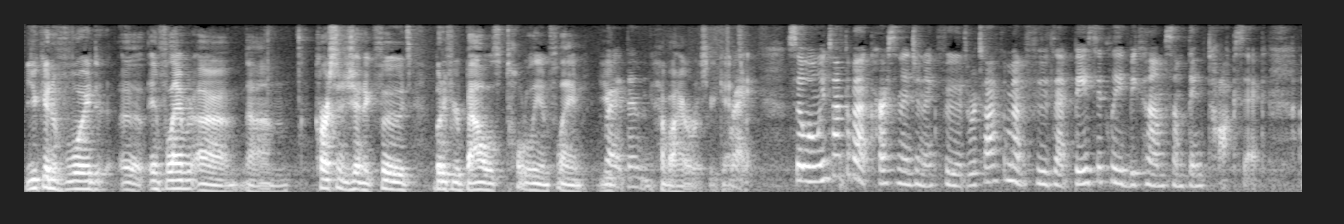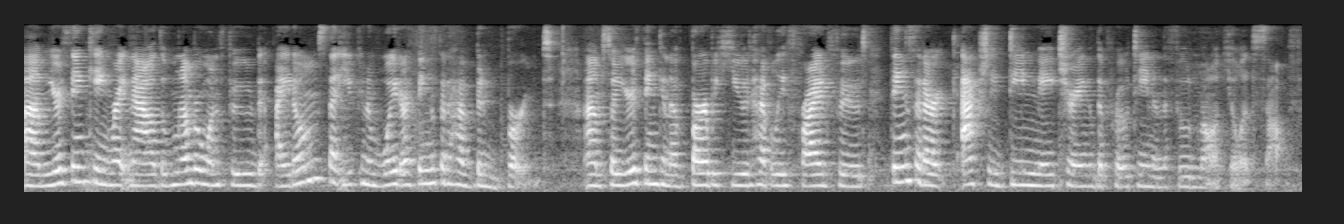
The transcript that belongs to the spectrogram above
you can avoid uh, inflam- um, um, carcinogenic foods, but if your bowel is totally inflamed, you Right, then- have a higher risk of cancer. Right. So when we talk about carcinogenic foods, we're talking about foods that basically become something toxic. Um, you're thinking right now the number one food items that you can avoid are things that have been burnt. Um, so you're thinking of barbecued, heavily fried foods, things that are actually denaturing the protein in the food molecule itself.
